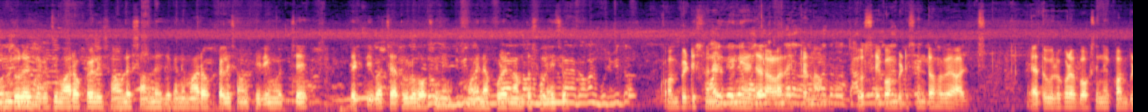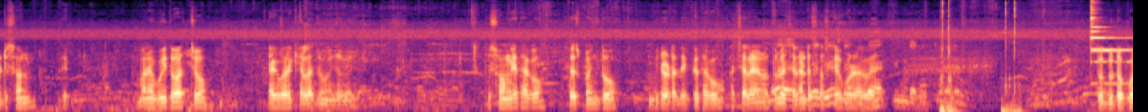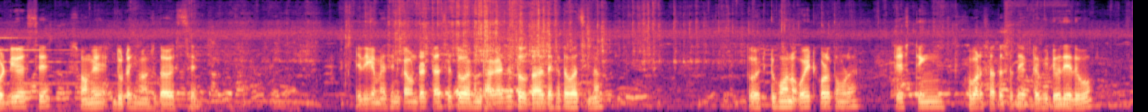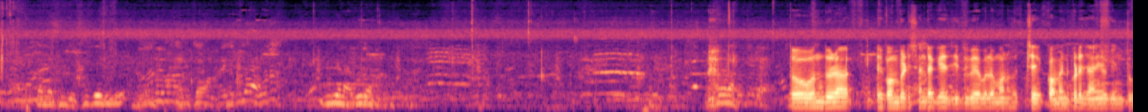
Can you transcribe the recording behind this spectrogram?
বন্ধুরা এসে গেছি মা সাউন্ডের সামনে যেখানে মা রক্ষালী সাউন্ড ফিটিং হচ্ছে দেখতেই পাচ্ছ এতগুলো বক্স নিয়ে ময়নাপুরের নাম তো শুনেইছো। কম্পিটিশনের দুনিয়া যার আলাদা একটা নাম। তো সেই কম্পিটিশনটা হবে আজ। এতগুলো করে বক্স নিয়ে কম্পিটিশন মানে বুঝতে পারছ? একবারে খেলা জমে যাবে। তো সঙ্গে থাকো শেষ পর্যন্ত ভিডিওটা দেখতে থাকো আর চ্যানেলে নতুন চ্যানেলটা সাবস্ক্রাইব করে রাখবে। তো দুটো ফোরডিও এসছে, সঙ্গে দুটো হিমাংশুদাও এসছে। এদিকে মেশিন কাউন্টারটা আছে তো, এখন ঢাকা আছে তো তারা দেখাতে পারছি না। তো একটুক্ষণ ওয়েট করো তোমরা টেস্টিং হবার সাথে সাথে একটা ভিডিও দিয়ে দেবো। তো বন্ধুরা, এই কম্পিটিশানটাকে জিতবে বলে মনে হচ্ছে কমেন্ট করে জানিও কিন্তু।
